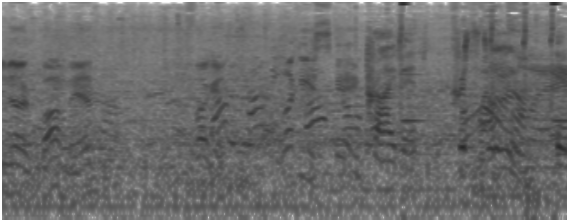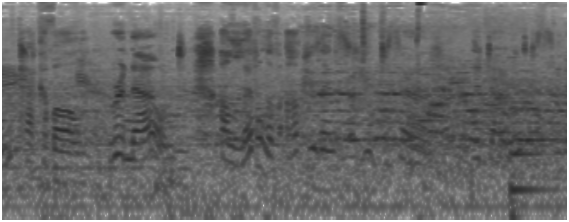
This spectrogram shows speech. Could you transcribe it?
another bum, man. Fuck it. Lucky escape. Private, pristine, impeccable, renowned. A level of opulence you deserve. The Diamond Casino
